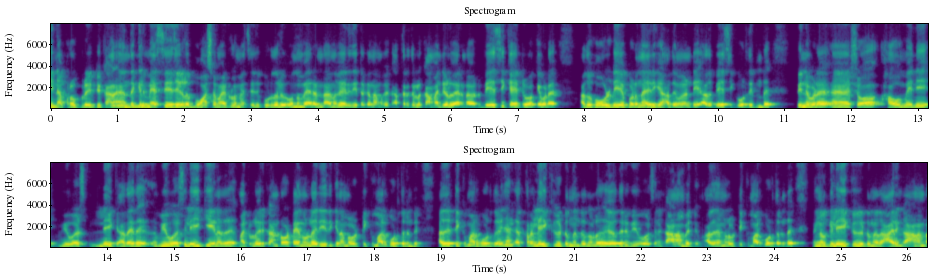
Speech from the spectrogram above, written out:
ഇൻ അപ്രോപ്രിയേറ്റ് എന്തെങ്കിലും മെസ്സേജുകൾ മോശമായിട്ടുള്ള മെസ്സേജ് കൂടുതൽ ഒന്നും വരണ്ട എന്ന് കരുതിയിട്ടൊക്കെ നമുക്ക് അത്തരത്തിലുള്ള കമന്റുകൾ വരേണ്ടതായിട്ട് ബേസിക് ആയിട്ട് ഓക്കെ ഇവിടെ അത് ഹോൾഡ് ചെയ്യപ്പെടുന്നതായിരിക്കും. അതിനുവേണ്ടി അത് ബേസിക് കൊടുത്തിട്ടുണ്ട്. പിന്നെ ഇവിടെ show how many viewers like അതായത് വ്യൂവേഴ്സ് ലൈക്ക് ചെയ്യുന്നത് മറ്റുള്ളവർ കണ്ടോട്ടെ എന്നുള്ള രീതിക്ക് നമ്മൾ ടിക്ക് മാർക്ക് കൊടുത്തിട്ടുണ്ട്. അത് ടിക്ക് മാർക്ക് കൊടുത്തു കഴിഞ്ഞാൽ എത്ര ലൈക്ക് കിട്ടുന്നുണ്ട് എന്നുള്ളത് ഏതൊരു വ്യൂവേഴ്സിനും കാണാൻ പറ്റും. അത് നമ്മൾ ടിക്ക് മാർക്ക് കൊടുത്തിട്ടുണ്ട്. നിങ്ങൾക്ക് ലൈക്ക് കിട്ടുന്നത് ആരും കാണണ്ട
